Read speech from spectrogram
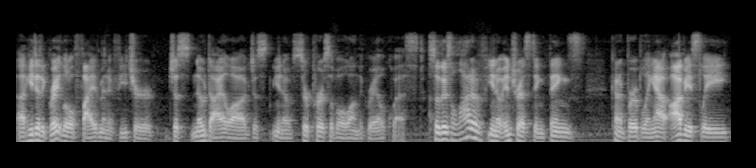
Uh, he did a great little five minute feature, just no dialogue, just you know Sir Percival on the Grail quest. So there's a lot of you know interesting things kind of burbling out. Obviously,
